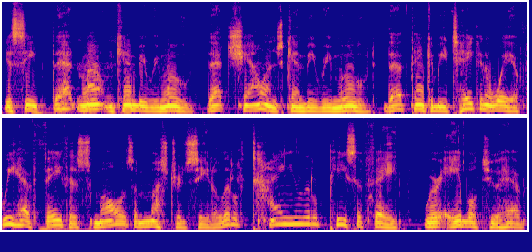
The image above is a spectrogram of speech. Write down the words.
You see, that mountain can be removed, that challenge can be removed, that thing can be taken away if we have faith as small as a mustard seed, a little tiny little piece of faith, we're able to have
